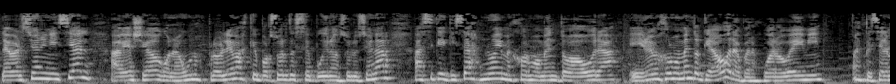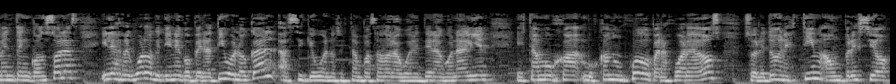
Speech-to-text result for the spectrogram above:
la versión inicial había llegado con algunos problemas que por suerte se pudieron solucionar, así que quizás no hay mejor momento ahora, eh, no hay mejor momento que ahora para jugar Obey Me especialmente en consolas. Y les recuerdo que tiene cooperativo local, así que bueno, si están pasando la cuarentena con alguien están buscando un juego para jugar de a dos, sobre todo en Steam, a un precio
